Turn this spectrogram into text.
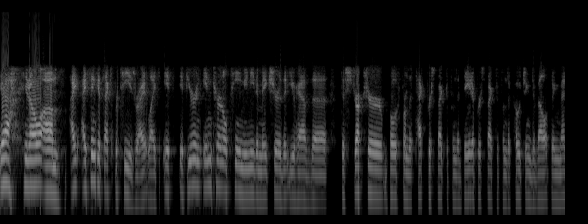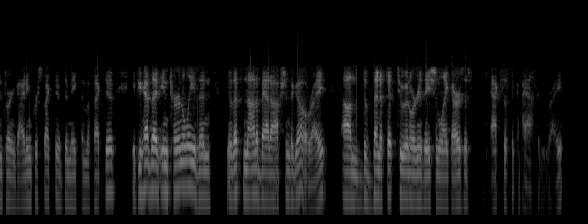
Yeah, you know, um, I, I think it's expertise, right? Like if, if you're an internal team, you need to make sure that you have the the structure both from the tech perspective, from the data perspective, from the coaching, developing, mentoring, guiding perspective to make them effective. If you have that internally, then you know that's not a bad option to go, right? Um, the benefit to an organization like ours is access to capacity, right?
